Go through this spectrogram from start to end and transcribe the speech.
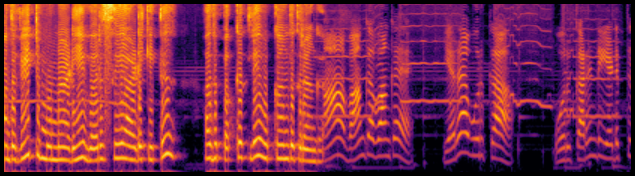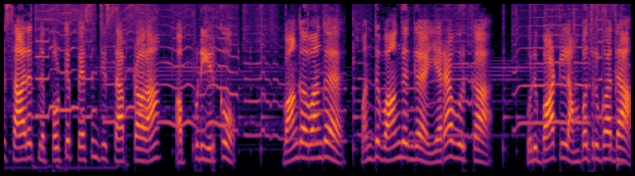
அந்த வீட்டு முன்னாடியே வரிசையா அடக்கிட்டு அது பக்கத்திலே உட்கார்ந்துக்கிறாங்க. ஆ வாங்க வாங்க. எறா ஊர்க்கா? ஒரு கரண்டி எடுத்து சாதத்துல போட்டு பிசைஞ்சு சாப்பிட்டாலாம் அப்படி இருக்கும். வாங்க வாங்க வந்து வாங்குங்க. எறா ஊர்க்கா? ஒரு பாட்டில் ஐம்பது ரூபாய் தான்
